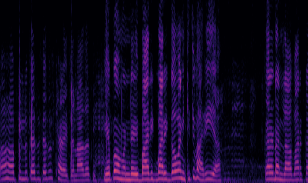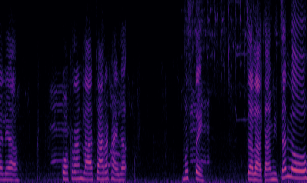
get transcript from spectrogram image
हा पिल्लू त्याच त्याच खेळायचं ना आता ते. हे पहा मंडळी बारीक बारीक गव्हाणी किती भारी आहे. या करडनला बारकाल्या कोकरांना चारा खायला. मस्त आहे. चला आता आम्ही चाललो.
